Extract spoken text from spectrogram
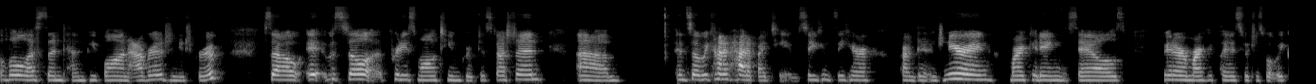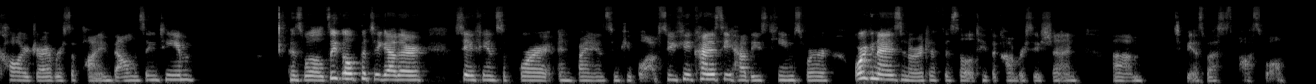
a little less than 10 people on average in each group. So it was still a pretty small team group discussion. Um, and so we kind of had it by team. So you can see here, front engineering, marketing, sales, we had our marketplace, which is what we call our driver supply and balancing team, as well as legal put together, safety and support, and finance and people ops. So you can kind of see how these teams were organized in order to facilitate the conversation um, to be as best as possible.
